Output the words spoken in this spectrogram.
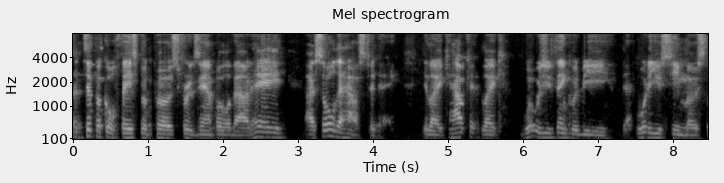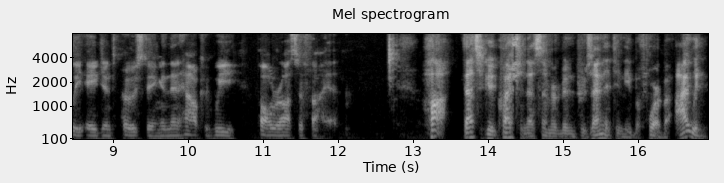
A typical Facebook post, for example, about hey, I sold a house today. You're like, how could like what would you think would be what do you see mostly agents posting? And then how could we Paul Rossify it? Ha. That's a good question. That's never been presented to me before. But I would,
